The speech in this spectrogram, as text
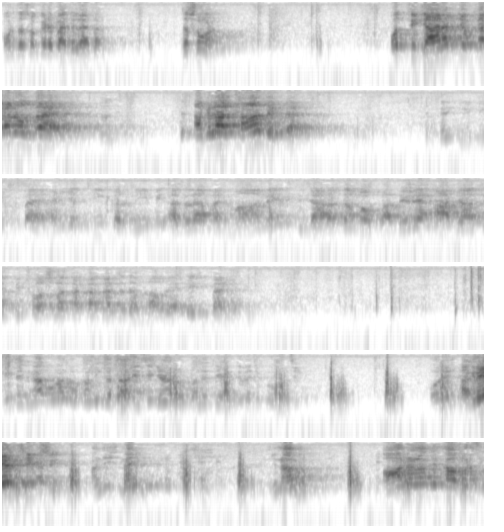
ہوں، دسو کہڑے پیسے لے تھا دسو ہوں۔ وہ تجارت جو کرنا ہوتا ہے اگلا تھان دیتا ہے۔ پھر ایڈی بھن یا کی کرنی بھی اگلا مہمان ہے، تجارت کا موقع دے رہا آ جا پچھو اصلا کٹھا کر کے حملہ ہو رہا ہے یہ کی بھن یہ جناب انہوں لوگوں کی گداری سی جہاں لوگوں کے دیہی سی انگریز ٹھیک سی ہاں جی نہیں جناب آن والا تو کافر سی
